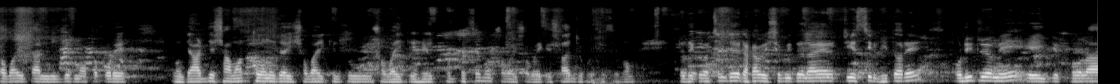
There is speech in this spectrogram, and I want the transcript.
সবাই তার নিজের মতো করে এবং যার যে সামর্থ্য অনুযায়ী সবাই কিন্তু সবাইকে হেল্প করতেছে এবং সবাই সবাইকে সাহায্য করতেছে এবং দেখতে পাচ্ছেন যে ঢাকা বিশ্ববিদ্যালয়ের টিএসসির ভিতরে অডিটোরিয়ামে এই যে খোলা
